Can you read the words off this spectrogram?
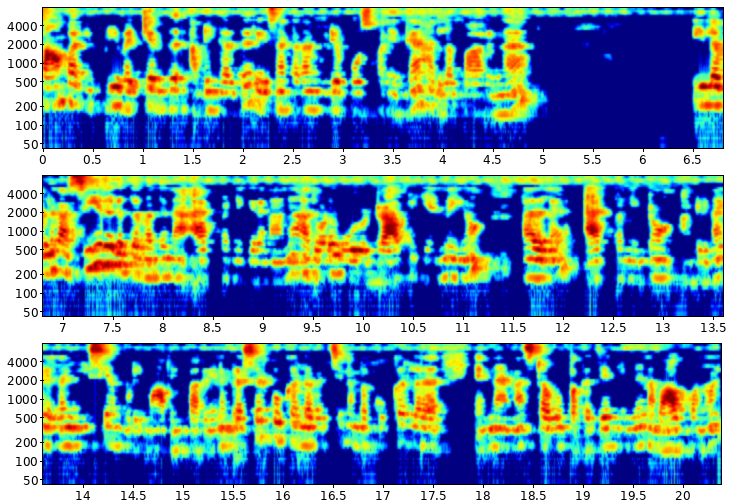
சாம்பார் இப்படி வைக்கிறது அப்படிங்கிறத ரீசெண்டாக தான் வீடியோ போஸ்ட் பண்ணியிருக்கேன். அதில் பாருங்கள் இதில் வந்து நான் சீரகத்தை வந்து நான் ஆட் பண்ணிக்கிறேன் நான். அதோட ஒரு ட்ராப் எண்ணெயும் அதில் ஆட் பண்ணிட்டோம் அப்படின்னா எல்லாம் ஈஸியாக முடியுமா அப்படின்னு பார்க்குறேன். ஏன்னா ப்ரெஷர் குக்கரில் வச்சு நம்ம குக்கரில் என்னன்னா ஸ்டவ் பக்கத்துலேயே நின்று நம்ம ஆஃப் பண்ணோம்.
